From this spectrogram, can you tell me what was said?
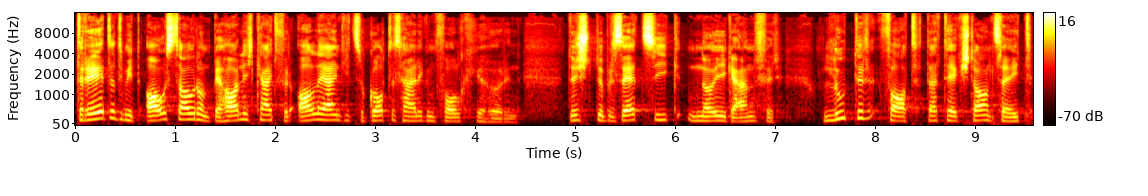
tretet mit Ausdauer und Beharrlichkeit für alle ein, die zu Gottes heiligem Volk gehören. Das ist die Übersetzung Neue Genfer. Luther fährt der Text an und sagt,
